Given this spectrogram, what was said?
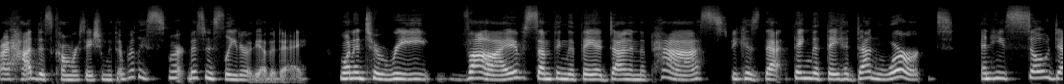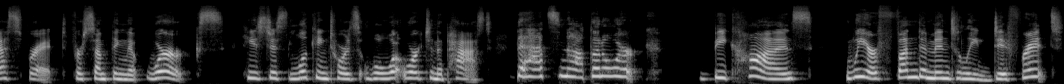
I had this conversation with a really smart business leader the other day wanted to revive something that they had done in the past because that thing that they had done worked. and he's so desperate for something that works. He's just looking towards, well, what worked in the past? That's not going to work because we are fundamentally different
